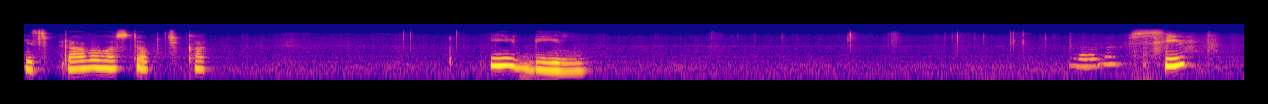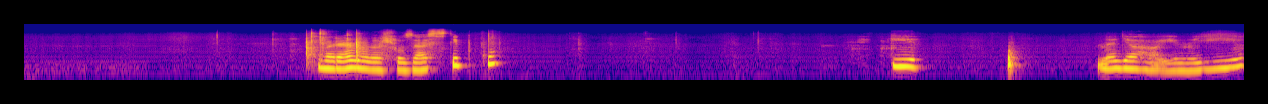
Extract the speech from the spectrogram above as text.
із правого стопчика і білу. Всі беремо нашу застіпку і надягаємо її.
